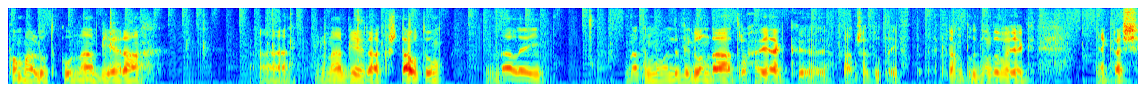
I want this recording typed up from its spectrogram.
pomalutku nabiera, e, nabiera kształtu. Dalej na ten moment wygląda trochę jak, e, patrzę tutaj w ekran podglądowy, jak jakaś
